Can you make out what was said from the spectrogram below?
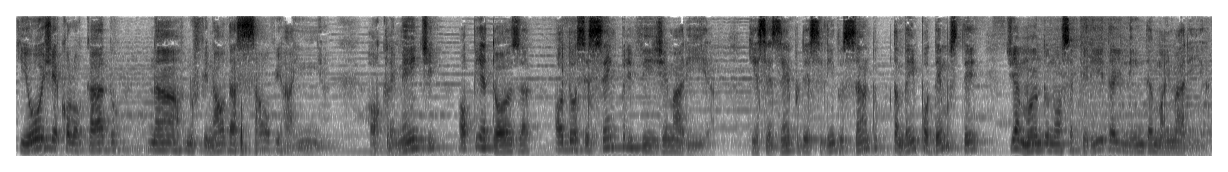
que hoje é colocado na, no final da Salve Rainha. Ó clemente, ó piedosa, ó doce sempre Virgem Maria. Que esse exemplo desse lindo santo também podemos ter de amando nossa querida e linda Mãe Maria.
